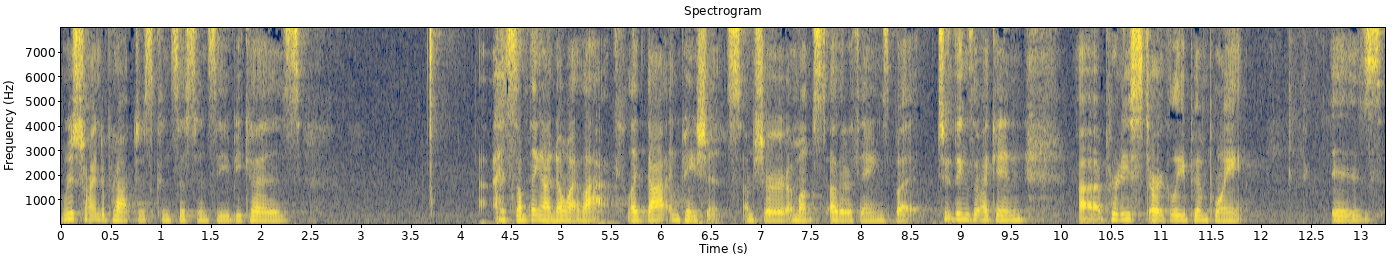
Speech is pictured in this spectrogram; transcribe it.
I'm just trying to practice consistency because it's something I know I lack, like that and patience, I'm sure, amongst other things. But two things that I can uh, pretty starkly pinpoint is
